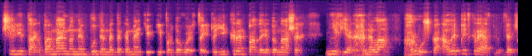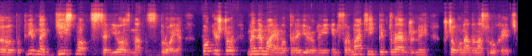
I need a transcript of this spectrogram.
чи літак. Банально не буде медикаментів і продовольства. І тоді Крим падає до наших ніг як гнила грушка. Але підкреслю, для цього потрібна дійсно серйозна зброя. Поки що ми не маємо перевіреної інформації, підтвердженої, що вона до нас рухається.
